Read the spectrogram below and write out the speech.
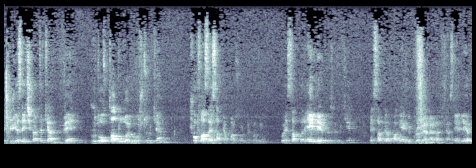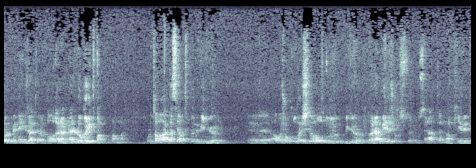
üçüncü yasayı çıkartırken ve Rudolf tablolarını oluştururken çok fazla hesap yapmak zorunda kalıyor. Bu hesapları elle yapıyor tabii ki. Hesap yapmak en büyük problemlerden bir tanesi. Elle yapabilmenin en güzel tarafı da o dönemler logaritma kullanmak. Bunu tam olarak nasıl yaptıklarını bilmiyorum. Ee, ama çok kullanışlı olduğunu biliyorum. Öğrenmeyi de çok istiyorum. Bu sene hatta Napier'in,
